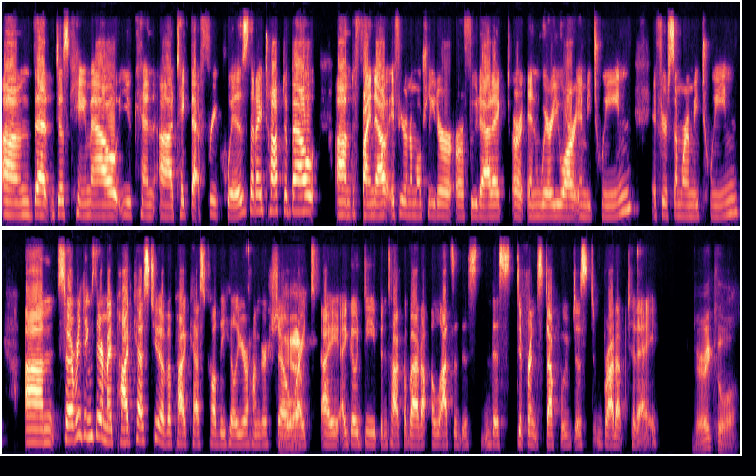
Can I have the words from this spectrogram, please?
um, that just came out. You can uh, take that free quiz that I talked about um, to find out if you're an emotional eater or a food addict or and where you are in between, if you're somewhere in between. Um, so everything's there. My podcast too. I have a podcast called the Heal Your Hunger Show yeah. where I, I, I, go deep and talk about a, lots of this this different stuff we've just brought up today. Very cool.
